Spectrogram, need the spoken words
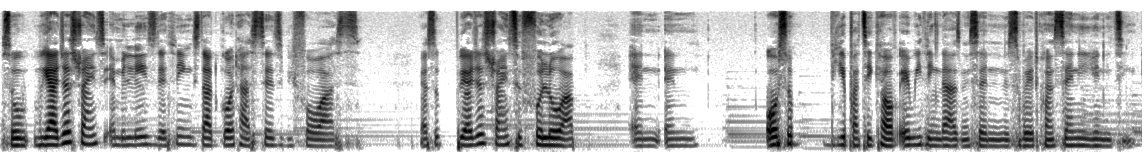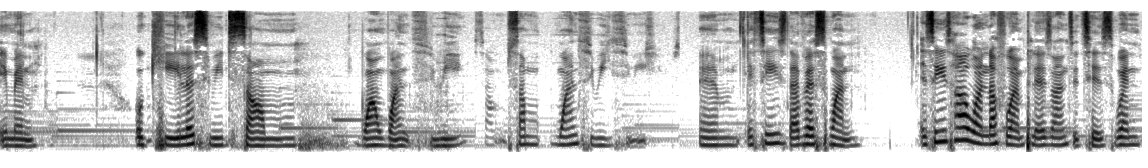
So we are just trying to emulate the things that God has said before us. We are just trying to follow up and, and also be a partaker of everything that has been said in this word concerning unity. Amen. Okay, let's read Psalm 113. Psalm, Psalm 133. Um, it says that verse 1. It says, How wonderful and pleasant it is when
